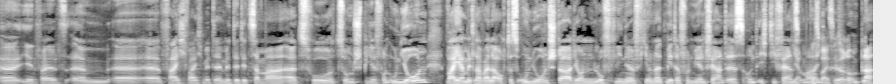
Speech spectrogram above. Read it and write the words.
äh, jedenfalls ähm, äh, äh, fahr ich, war ich Mitte, Mitte Dezember äh, zu, zum Spiel von Union, weil ja mittlerweile auch das Union-Stadion Luftlinie 400 Meter von mir entfernt ist und ich die Fans Ja, immer höre und bla.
